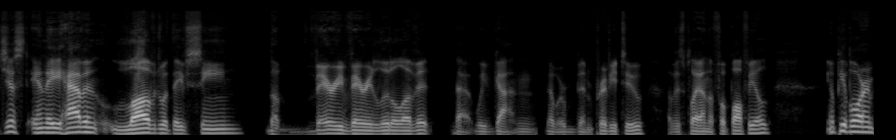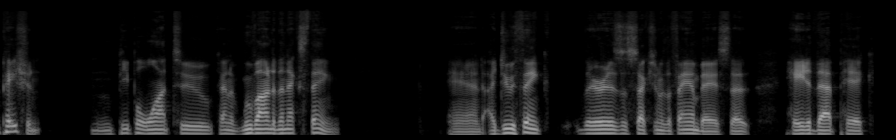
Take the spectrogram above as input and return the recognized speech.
just and they haven't loved what they've seen, the very very little of it that we've gotten that we've been privy to of his play on the football field. You know, people are impatient. People want to kind of move on to the next thing. And I do think there is a section of the fan base that hated that pick,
